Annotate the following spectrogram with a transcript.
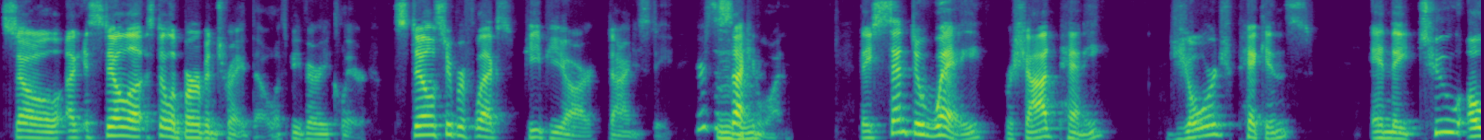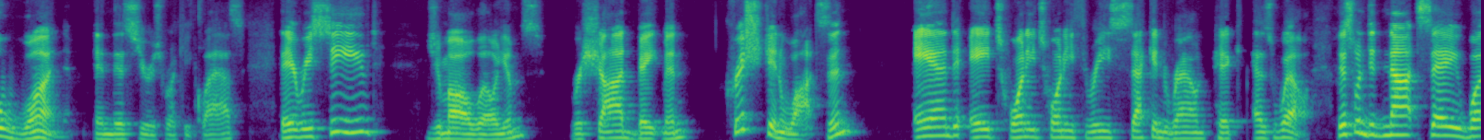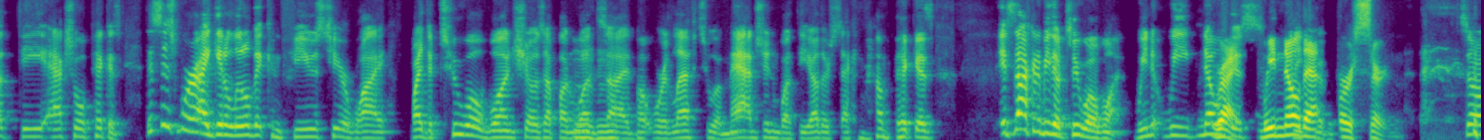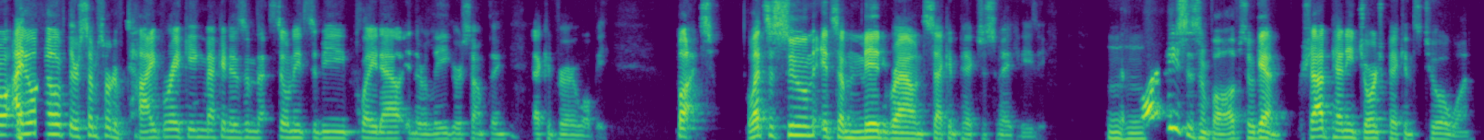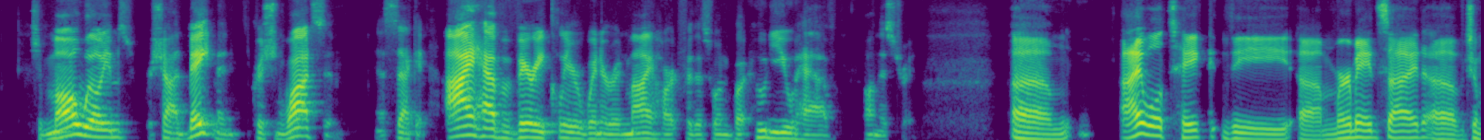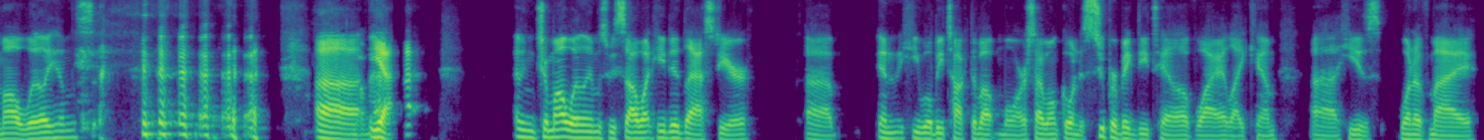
So uh, it's still a still a bourbon trade, though. Let's be very clear. Still Superflex PPR Dynasty. Here's the mm-hmm. second one. They sent away Rashaad Penny, George Pickens, and a 201 in this year's rookie class. They received Jamaal Williams, Rashod Bateman, Christian Watson, and a 2023 second round pick as well. This one did not say what the actual pick is. This is where I get a little bit confused here why why the 201 shows up on mm-hmm. one side, but we're left to imagine what the other second round pick is. It's not going to be the 201. We know we know right. this. We know that for certain. so I don't know if there's some sort of tie breaking mechanism that still needs to be played out in their league or something. That could very well be. But let's assume it's a mid round second pick just to make it easy. Mm-hmm. A lot of pieces involved. So again, Rashaad Penny, George Pickens, 201. Jamaal Williams, Rashod Bateman, Christian Watson, In a second. I have a very clear winner in my heart for this one, but who do you have on this trade? Um, I will take the uh, mermaid side of Jamaal Williams. uh, yeah, I, I, mean Jamaal Williams. We saw what he did last year. Uh, and he will be talked about more. So I won't go into super big detail of why I like him. Uh, he's one of my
